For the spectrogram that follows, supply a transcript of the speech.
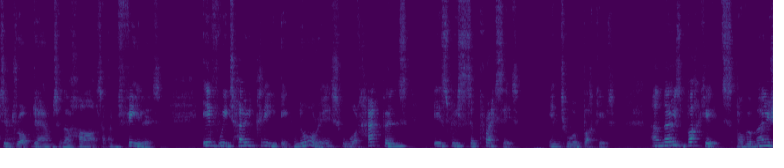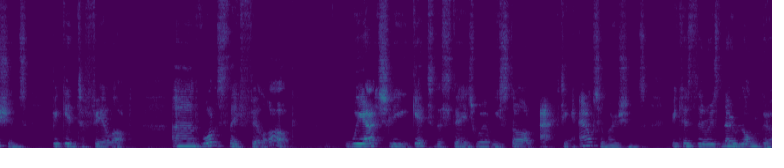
to drop down to the heart and feel it. If we totally ignore it, what happens is we suppress it into a bucket. And those buckets of emotions begin to fill up. And once they fill up, we actually get to the stage where we start acting out emotions because there is no longer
